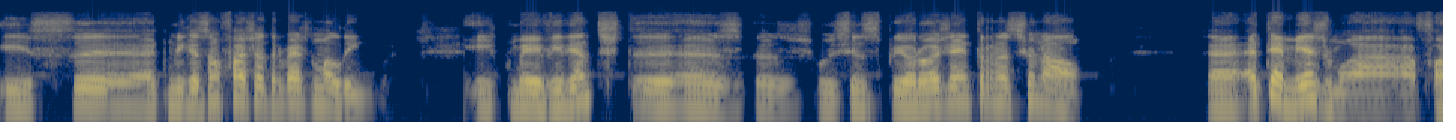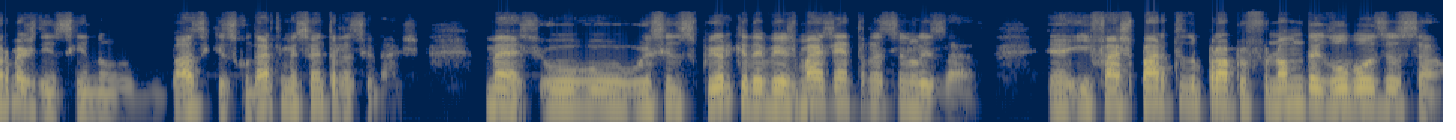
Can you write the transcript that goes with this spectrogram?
E se a comunicação faz através de uma língua. E como é evidente, as, as, o ensino superior hoje é internacional. Uh, até mesmo há, há, formas de ensino básico e secundário também são internacionais. Mas o, o, o ensino superior cada vez mais é internacionalizado e faz parte do próprio fenómeno da globalização.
